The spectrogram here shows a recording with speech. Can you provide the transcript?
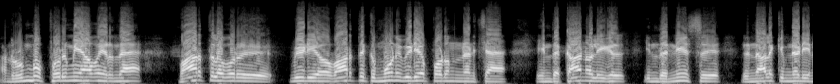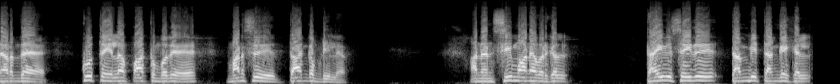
நான் ரொம்ப பொறுமையாகவும் இருந்தேன். வாரத்தில் ஒரு வீடியோ வாரத்துக்கு மூணு வீடியோ போடணும்னு நினச்சேன். இந்த காணொளிகள் இந்த நியூஸு ரெண்டு நாளைக்கு முன்னாடி நடந்த கூத்தையெல்லாம் பார்க்கும்போது மனசு தாங்க முடியல. அண்ணன் சீமானவர்கள் தயவு செய்து தம்பி தங்கைகள்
